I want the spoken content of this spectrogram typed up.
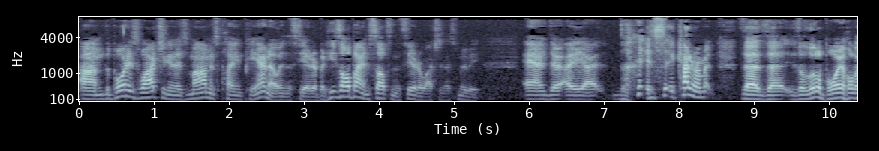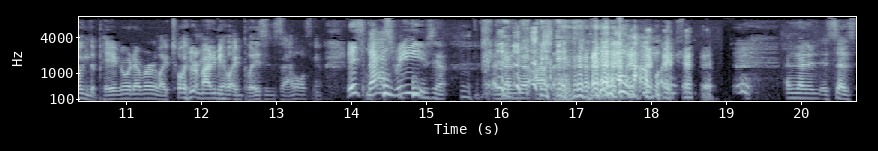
um, the boy is watching, and his mom is playing piano in the theater, but he's all by himself in the theater watching this movie. And I, uh, it's, it kind of remi- the the the little boy holding the pig or whatever, like totally reminded me of like Blazing Saddles. You know, it's Bass Reeves, you know. And then uh, I'm like, and then it says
